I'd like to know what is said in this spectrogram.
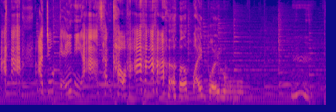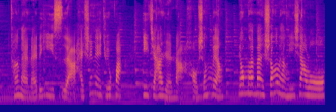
哈 哈啊，就给你啊参考，哈哈哈哈，拜拜喽。嗯，康奶奶的意思啊，还是那句话，一家人呐、啊，好商量，要慢慢商量一下喽。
